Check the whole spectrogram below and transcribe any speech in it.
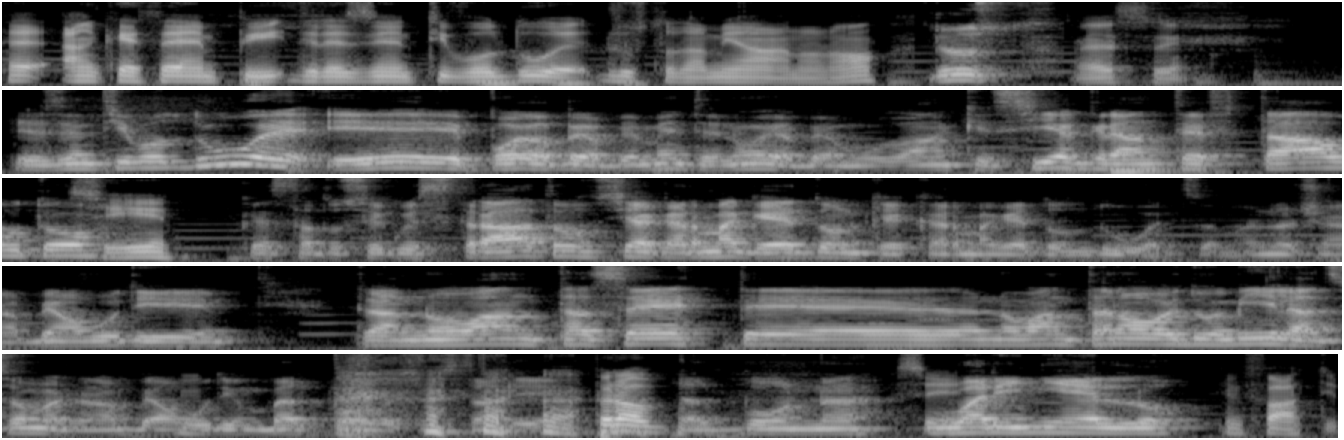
eh, anche ai tempi di Resident Evil 2, giusto Damiano, no? Giusto. Eh sì. Resident Evil 2 e poi vabbè ovviamente noi abbiamo avuto anche sia Grand Theft Auto sì. che è stato sequestrato sia Carmageddon che Carmageddon 2 insomma noi ce ne abbiamo avuti tra 97, 99 2000, insomma, ce ne abbiamo avuti un bel po' che sono stati però, dal buon sì. Guariniello. Infatti,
